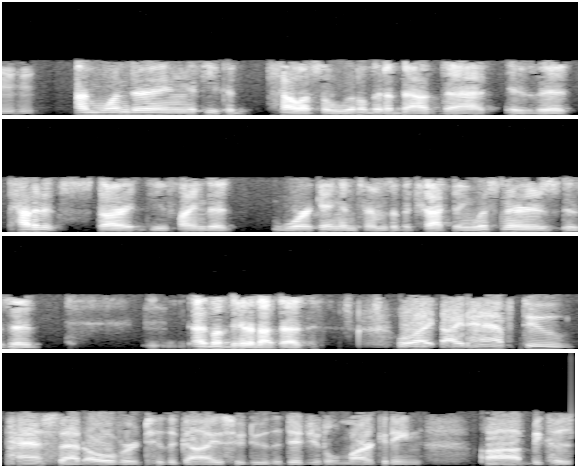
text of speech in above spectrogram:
Mm-hmm. I'm wondering if you could tell us a little bit about that. Is it how did it start? Do you find it working in terms of attracting listeners? Is it? I'd love to hear about that. Well, I'd have to pass that over to the guys who do the digital marketing uh, because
